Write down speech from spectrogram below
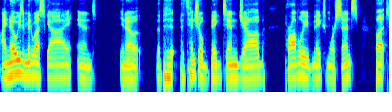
I know he's a Midwest guy, and you know the p- potential Big Ten job probably makes more sense. But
